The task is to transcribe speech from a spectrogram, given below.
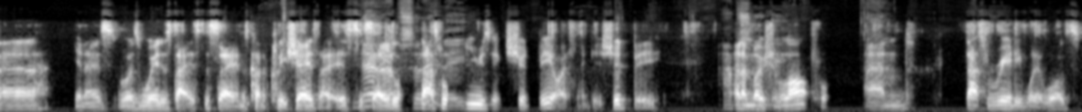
uh, you know, as, as weird as that is to say, and as kind of cliche as that is to say, like, that's what music should be. I think it should be absolutely. an emotional art form, and that's really what it was.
